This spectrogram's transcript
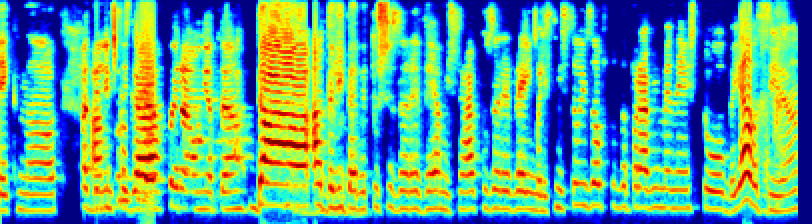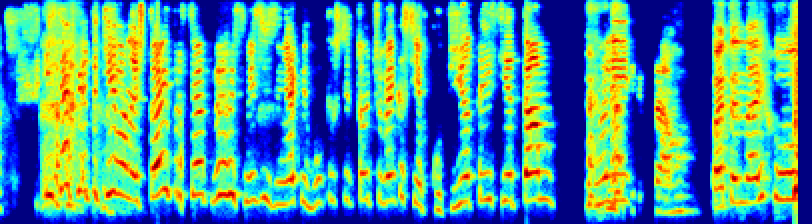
текна. А дали ами сега... пералнята? Да, а дали бебето ще зареве, ами сега ако зареве, има ли смисъл изобщо да правиме нещо, бея да си, а? И всякакви такива неща и през цялото време смислиш за някакви глупости, той човека си е в котията и си е там Нали? Там. Това е най-хубаво.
